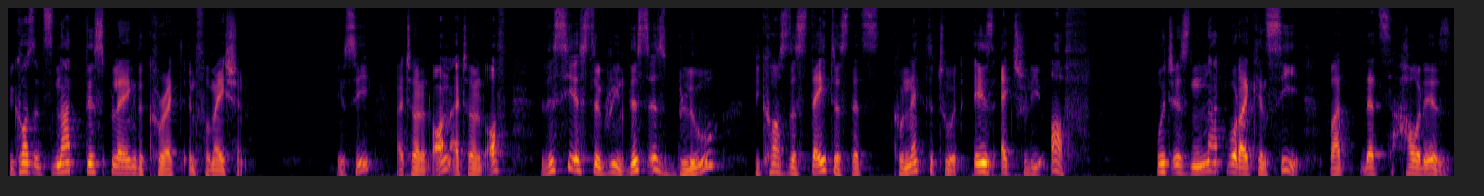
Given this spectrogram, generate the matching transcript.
Because it's not displaying the correct information. You see, I turn it on, I turn it off. This here is still green. This is blue because the status that's connected to it is actually off, which is not what I can see, but that's how it is.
